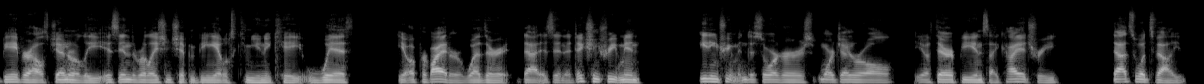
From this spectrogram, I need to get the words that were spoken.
behavioral health generally is in the relationship and being able to communicate with you know a provider whether that is in addiction treatment eating treatment disorders more general you know therapy and psychiatry that's what's valuable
